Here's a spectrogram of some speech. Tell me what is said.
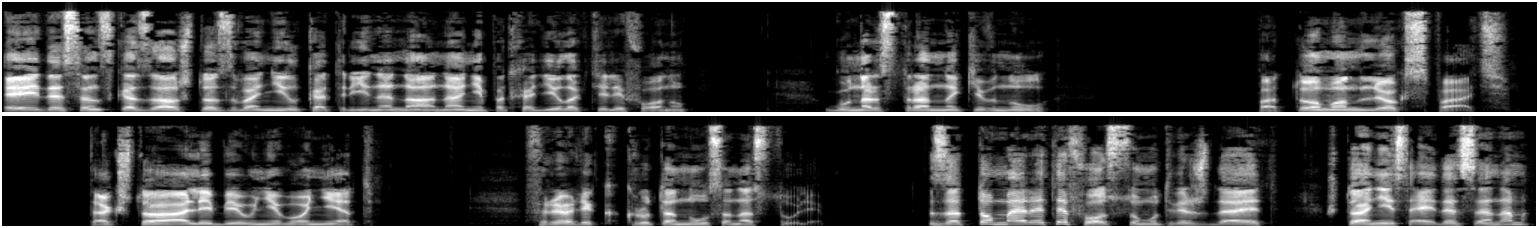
Эйдесон сказал, что звонил Катрина, но она не подходила к телефону. Гуннар странно кивнул. Потом он лег спать. Так что алиби у него нет. Фрелик крутанулся на стуле. Зато Мерете Фоссум утверждает, что они с Эйдесоном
